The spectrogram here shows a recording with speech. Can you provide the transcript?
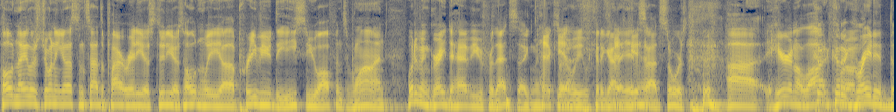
Holton Ahlers joining us inside the Pirate Radio studios. Holton, we uh, previewed the ECU offensive line. Would have been great to have you for that segment. Heck so yeah. we, we could have got Heck an yeah. inside source. Uh, hearing a lot. Could, could have graded the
